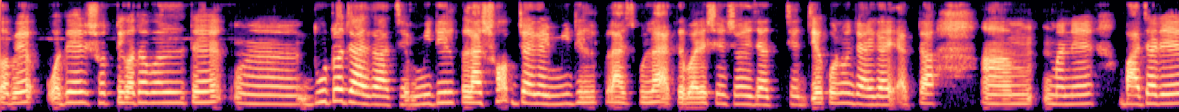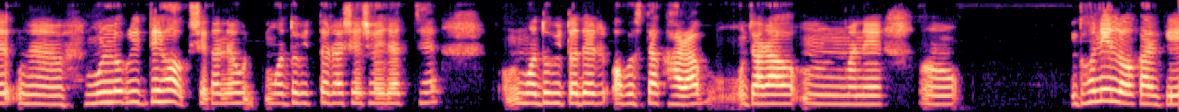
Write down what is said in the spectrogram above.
তবে ওদের সত্যি কথা বলতে দুটো জায়গা আছে। মিডিল ক্লাস সব জায়গায় মিডিল ক্লাসগুলো একেবারে শেষ হয়ে যাচ্ছে। যে কোনো জায়গায় একটা মানে বাজারে উম, মূল্যবৃদ্ধি হোক সেখানেও মধ্যবিত্তরা শেষ হয়ে যাচ্ছে। মধ্যবিত্তদের অবস্থা খারাপ। যারা মানে ধনী লোক আর কি,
